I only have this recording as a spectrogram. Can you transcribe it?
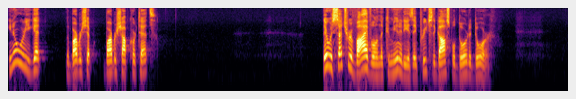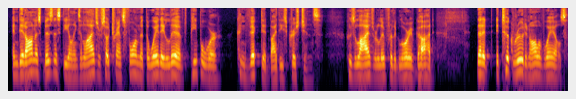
you know where you get the barbershop, barbershop quartets? There was such revival in the community as they preached the gospel door to door and did honest business dealings, and lives were so transformed that the way they lived, people were convicted by these Christians whose lives were lived for the glory of God, that it, it took root in all of Wales.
